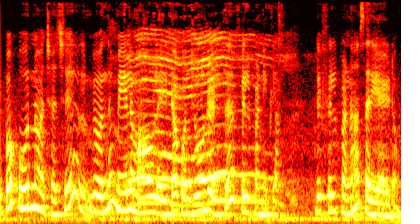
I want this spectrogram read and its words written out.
இப்போ பூர்ணம் வச்சாச்சு. இப்போ வந்து மேலே மாவு லைட்டாக கொஞ்சோண்டு எடுத்து ஃபில் பண்ணிக்கலாம். இப்படி ஃபில் பண்ணால் சரியாயிடும்.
